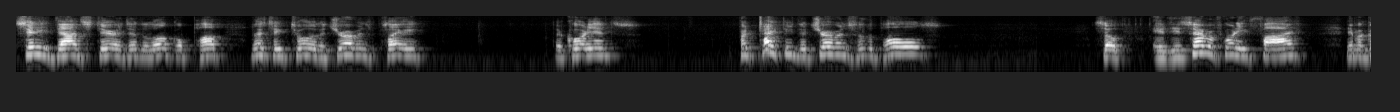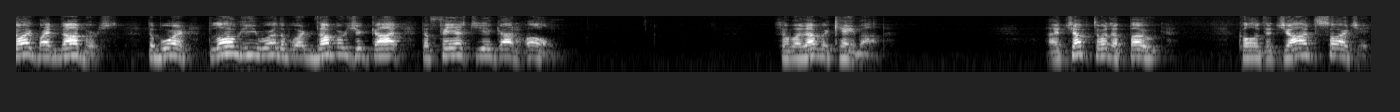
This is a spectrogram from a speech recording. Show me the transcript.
sitting downstairs in the local pub, listening to the Germans play the accordions, protecting the Germans from the Poles. So in December 45, they were going by numbers. The more longer you were, the more numbers you got, the faster you got home. So my number came up. I jumped on a boat called the John Sargent.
